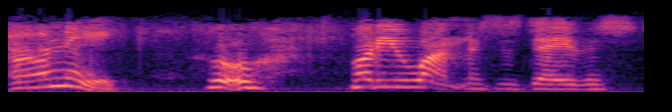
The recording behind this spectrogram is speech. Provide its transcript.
Connie, Oh, what do you want, Mrs. Davis?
